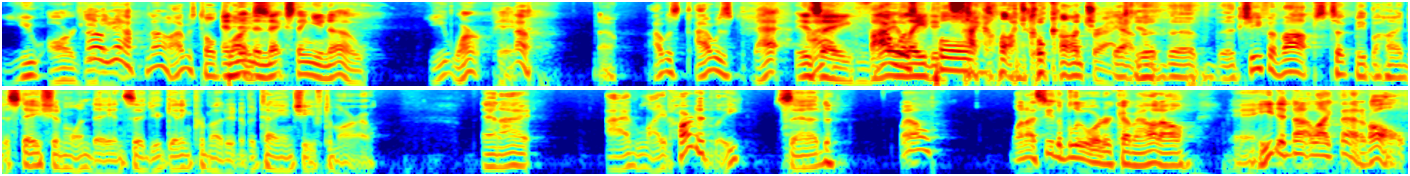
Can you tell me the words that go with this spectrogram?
You are oh, getting oh it." yeah no i was told And twice then the next thing you know, you weren't picked. no no i was i was That is I- a I was violated pulled- psychological contract. yeah, The, the the chief of ops took me behind a station one day and said you're getting promoted to battalion chief tomorrow. And i i lightheartedly said well when i see the blue order come out i'll and he did not like that at all.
